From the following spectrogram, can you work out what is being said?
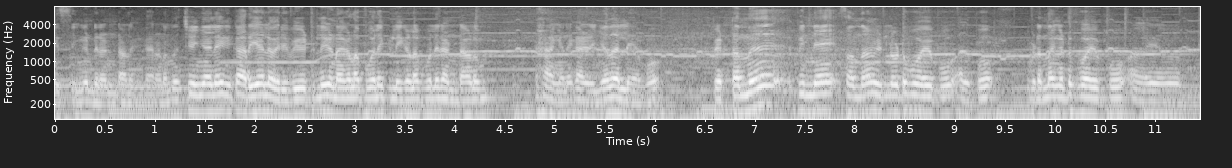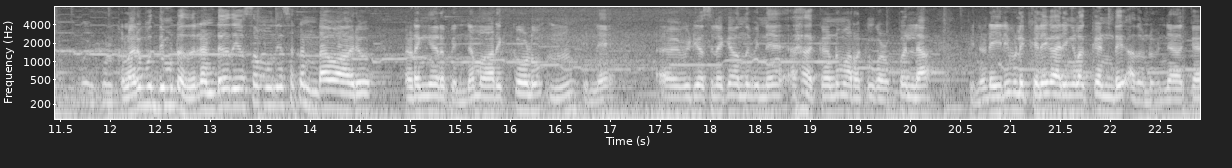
മിസ്സിങ് ഉണ്ട് രണ്ടാളും. കാരണം എന്ന് വെച്ച് കഴിഞ്ഞാൽ നിങ്ങൾക്ക് അറിയാമല്ലോ ഒരു വീട്ടിൽ ഇണകളെ പോലെ കിളികളെ പോലെ രണ്ടാളും അങ്ങനെ കഴിഞ്ഞതല്ലേ. അപ്പോൾ പെട്ടെന്ന് പിന്നെ സ്വന്തം വീട്ടിലോട്ട് പോയപ്പോൾ അതിപ്പോൾ ഇവിടെ നിന്ന് അങ്ങോട്ട് പോയപ്പോൾ ഉൾക്കൊള്ളാൻ ഒരു ബുദ്ധിമുട്ട്. അത് രണ്ട് ദിവസം മൂന്ന് ദിവസമൊക്കെ ഉണ്ടാവും ആ ഒരു ഇടങ്ങേറ്. പിന്നെ മാറിക്കോളും. പിന്നെ വീഡിയോസിലൊക്കെ വന്ന് പിന്നെ അതൊക്കെ കണ്ട് മറക്കും. കുഴപ്പമില്ല. പിന്നെ ഡെയിലി വിളിക്കൽ കാര്യങ്ങളൊക്കെ ഉണ്ട്. അതുകൊണ്ട് പിന്നെ അതൊക്കെ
